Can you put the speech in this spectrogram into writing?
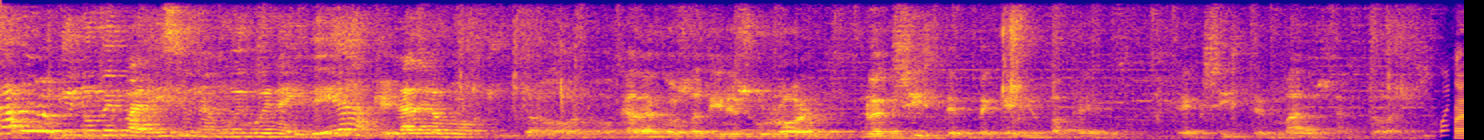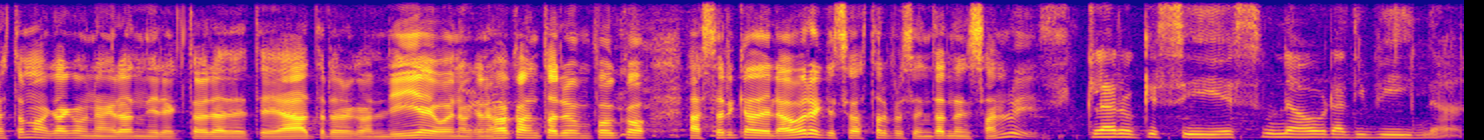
¿Sabe lo que no me parece una muy buena idea? ¿Qué? La de los mosquitos. No, no, cada cosa tiene su rol. No existen pequeños papeles, existen malos actores. Bueno, estamos acá con una gran directora de teatro, con Lía, y bueno, que nos va a contar un poco acerca de la obra que se va a estar presentando en San Luis. Claro que sí, es una obra divina,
